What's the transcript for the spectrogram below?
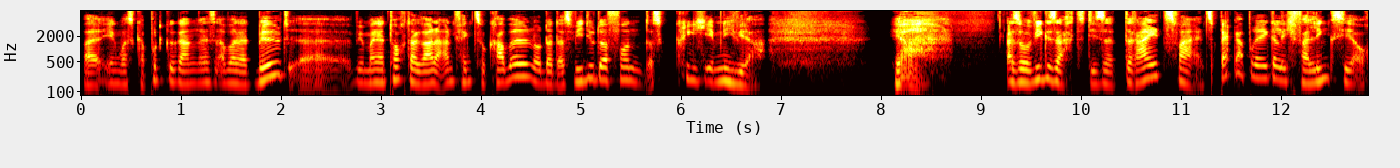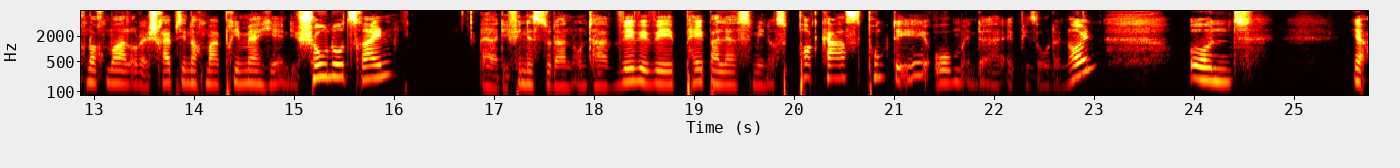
weil irgendwas kaputt gegangen ist. Aber das Bild, äh, wie meine Tochter gerade anfängt zu krabbeln oder das Video davon, das kriege ich eben nicht wieder. Ja, also wie gesagt, diese 3-2-1 Backup-Regel, ich verlinke sie auch nochmal oder ich schreibe sie nochmal primär hier in die Show Notes rein. Äh, die findest du dann unter www.paperless-podcast.de oben in der Episode 9. Und ja,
